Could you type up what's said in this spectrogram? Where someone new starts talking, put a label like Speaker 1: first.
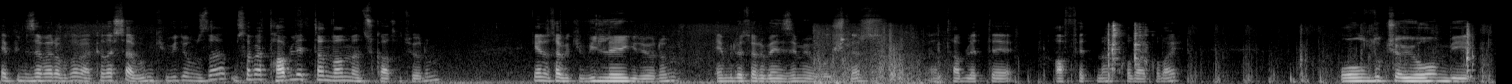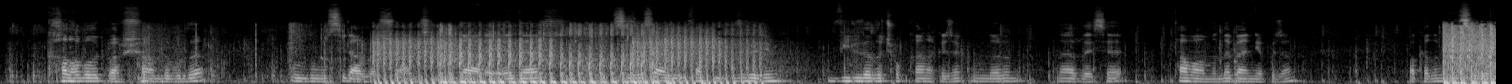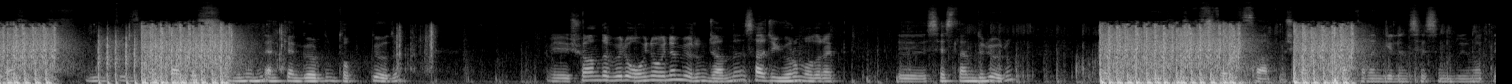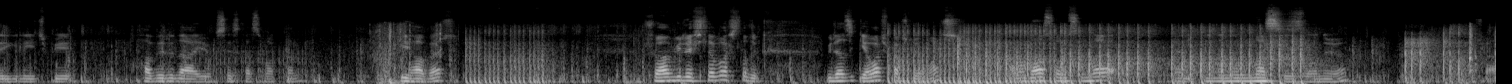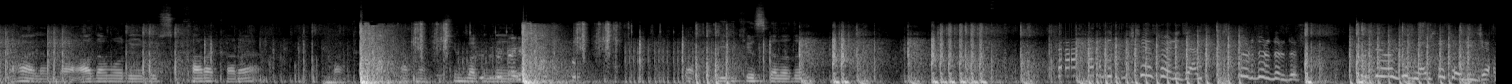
Speaker 1: Hepinize merhabalar arkadaşlar. Bugünkü videomuzda bu sefer tabletten One Man Squad atıyorum. Gene tabii ki villaya gidiyorum. Emülatöre benzemiyor bu işler. Yani tablette affetmem kolay kolay. Oldukça yoğun bir kalabalık var şu anda burada. Bulduğumuz silahlar şu an için idare eder. Size sadece ufak bir ipucu vereyim. Villada çok kan akacak. Bunların neredeyse tamamını da ben yapacağım. Bakalım bir kardeş bunu derken gördüm topukluyordu. Ee, şu anda böyle oyunu oynamıyorum canlı. Sadece yorum olarak e, seslendiriyorum. İşte bu saatmiş. Arkadan gelen sesini duymakla ilgili hiçbir haberi daha yok ses kasmaktan. Bir haber. Şu an birleşle başladık. Birazcık yavaş başlıyor maç. Ama daha sonrasında yani inanılmaz hızlanıyor. Şu anda halen daha adam arıyoruz. Kara kara. Bak. Aha, şimdi bakın ne Bak bir iki ıskaladım.
Speaker 2: Dur, bir şey söyleyeceğim. Dur dur dur bir öldürme bir şey söyleyeceğim.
